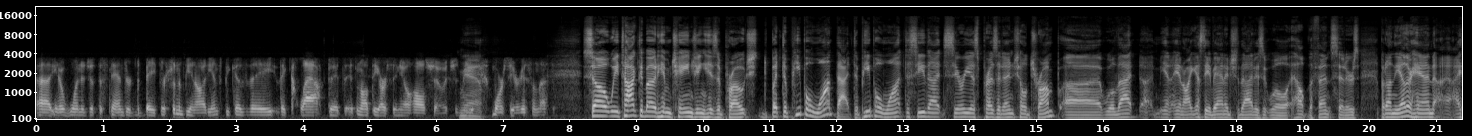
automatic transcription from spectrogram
uh, you know, when it's just a standard debate, there shouldn't be an audience because they they clap. It's it's not the Arsenio Hall show. It should Yeah. be more serious than that. So we talked about him changing his approach, but do people want that? Do people want to see that serious presidential Trump? Uh, will that, uh, you know, you know, I guess the advantage to that is it will help the fence sitters. But on the other hand, I, I,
